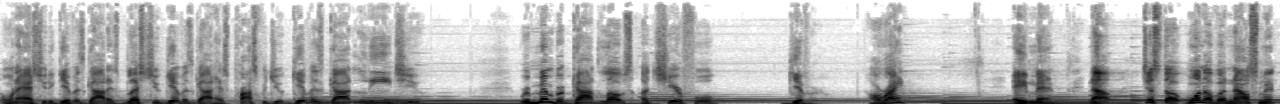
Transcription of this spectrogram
I want to ask you to give as God has blessed you, give as God has prospered you, give as God leads you. Remember, God loves a cheerful giver. All right? Amen. Now, just uh, one of announcement.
